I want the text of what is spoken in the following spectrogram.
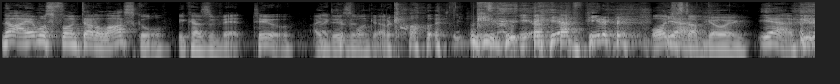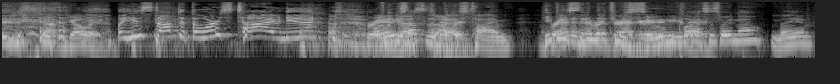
no I almost flunked out of law school because of it too. I Like, did 'cause of- flunk out of college. yeah, yeah, Peter. well, I just yeah, stopped going. Yeah, Peter just stopped going. But you stopped at the worst time, dude. Brandon, He's best not the best time. He'd be sitting never there through Zoom either. classes right now, man.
